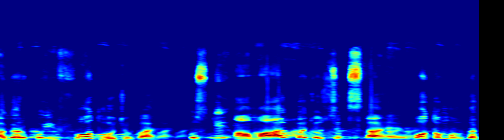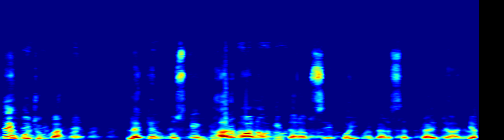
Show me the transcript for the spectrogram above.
اگر کوئی فوت ہو چکا ہے، اس کے اعمال کا جو سلسلہ ہے، وہ تو منقطع ہو چکا ہے۔ لیکن اس کے گھر والوں کی طرف سے کوئی اگر صدقہ جاریہ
